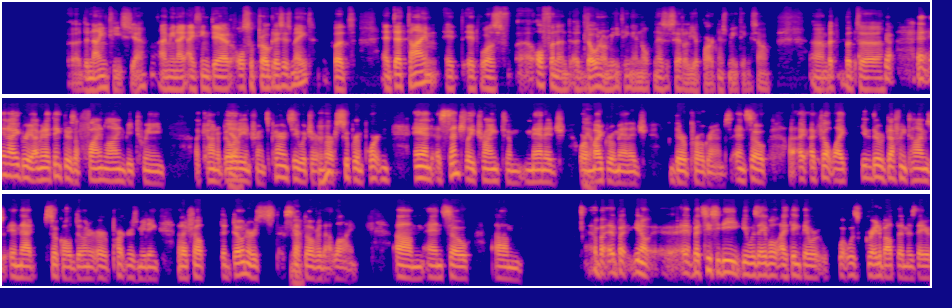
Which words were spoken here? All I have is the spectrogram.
uh, the 90s yeah i mean I, I think there also progress is made but at that time it it was uh, often a, a, donor meeting and not necessarily a partners meeting so um, but but yeah, uh, yeah. And, and, i agree i mean i think there's a fine line between accountability yeah. and transparency which are, mm-hmm. are super important and essentially trying to manage or yeah. micromanage their programs and so I, I felt like you know there were definitely times in that so-called donor or partners meeting that i felt the donors stepped over that line um, and so um, but but you know uh, but ccd was able i think they were what was great about them is they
